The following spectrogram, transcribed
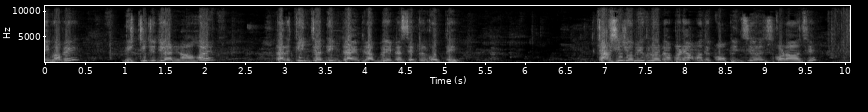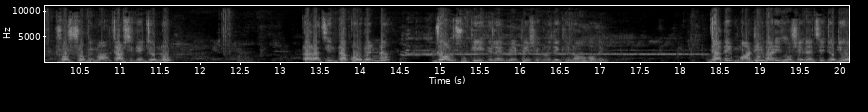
এইভাবে বৃষ্টি যদি আর না হয় তাহলে তিন চার দিন টাইম লাগবে এটা সেটেল করতে। চাষি জমিগুলোর ব্যাপারে আমাদের ক্রপ ইন্স্যুরেন্স করা আছে, শস্য বীমা চাষিদের জন্য। তারা চিন্তা করবেন না, জল শুকিয়ে গেলে মেপে সেগুলো দেখে নেওয়া হবে। যাদের মাটির বাড়ি ধসে গেছে, যদিও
